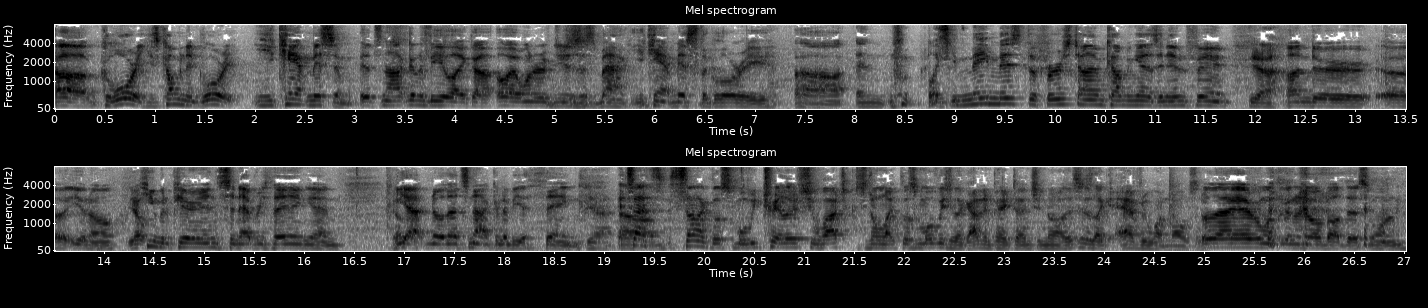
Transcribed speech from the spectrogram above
uh, glory, he's coming in glory. You can't miss him. It's not going to be like, uh, oh, I wonder if Jesus is back. You can't miss the glory. Uh, and like, you may miss the first time coming as an infant Yeah. under, uh, you know, Yep. human appearance and everything. And Yep. yeah, no, that's not going to be a thing. Yeah, it's Um, not. It's not like those movie trailers you watch because you don't like those movies. You're like, I didn't pay attention. No, this is like everyone knows. it. Well, everyone's going to know about this one.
